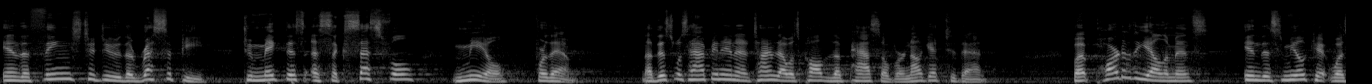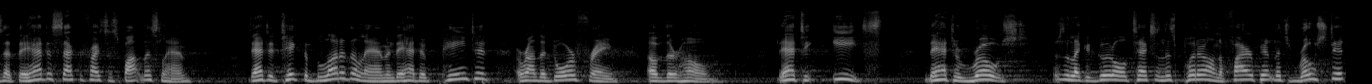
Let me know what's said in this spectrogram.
in the things to do, the recipe to make this a successful meal for them. Now, this was happening at a time that was called the Passover, and I'll get to that. But part of the elements in this meal kit was that they had to sacrifice a spotless lamb, they had to take the blood of the lamb and they had to paint it around the door frame of their home. They had to eat, they had to roast. This is like a good old Texas, let's put it on the fire pit, let's roast it.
